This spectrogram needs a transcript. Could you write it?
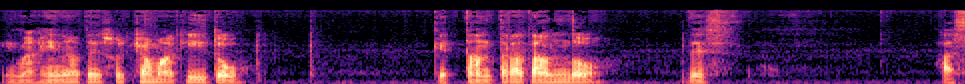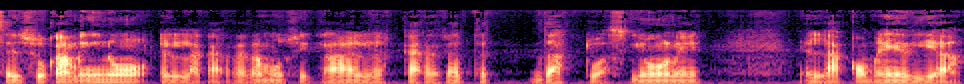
Imagínate esos chamaquitos que están tratando de hacer su camino en la carrera musical, en las carreras de, actuaciones, en la comedia,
